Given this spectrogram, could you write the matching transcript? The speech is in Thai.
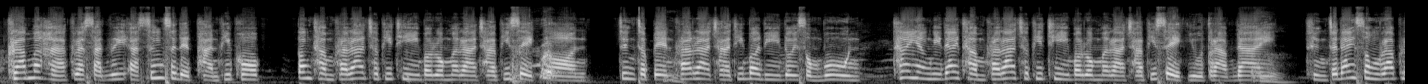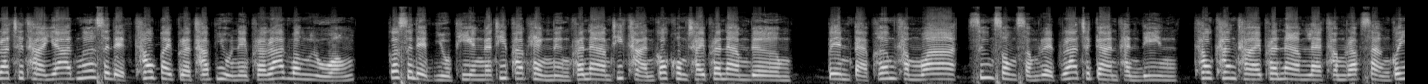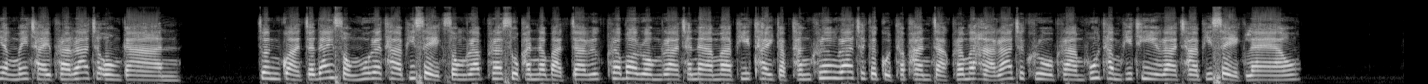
พระมหากษัตริย์อัสซึ่งเสด็จผ่านพิภพต้องทำพระราชพิธีบรมราชาพิเศษก่อน จึงจะเป็นพระราชาธิบดีโดยสมบูรณ์ ถ้ายังมีได้ทำพระราชพิธีบรมราชาพิเศษอยู่ตราบใด ถึงจะได้ทรงรับรัชทายาทเมื่อเสด็จเข้าไปประทับอยู่ในพระราชวังหลวง ก็เสด็จอยู่เพียงณที่พักแห่งหนึ่งพระนามที่ขานก็คงใช้พระนามเดิม เป็นแต่เพิ่มคำว่า ซึ่งทรงสำเร็จราชการแผ่นดิน เข้าข้างท้ายพระนามและคำรับสั่งก็ยังไม่ใช้พระราชองค์การ จนกว่าจะได้ส่งมุรธาพิเศษทรงรับพระสุพรรณบัตรจารึกพระบรมราชนามาพิไทยกับทั้งเครื่องราชกกุฏภัณฑ์จากพระมหาราชครูพราหมณ์ผู้ทำพิธีราชาพิเศษแล้ว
